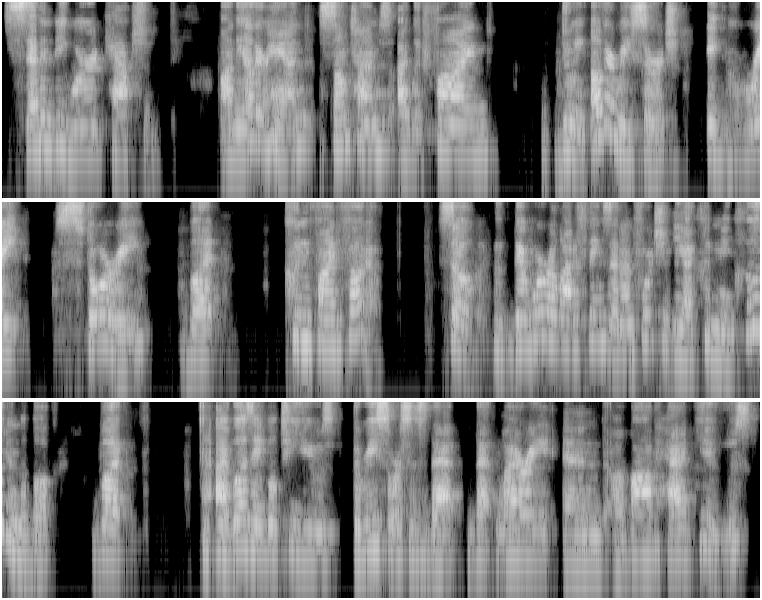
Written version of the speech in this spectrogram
70 word caption. On the other hand, sometimes I would find doing other research a great story, but couldn't find a photo. So there were a lot of things that unfortunately I couldn't include in the book, but I was able to use the resources that, that Larry and uh, Bob had used.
